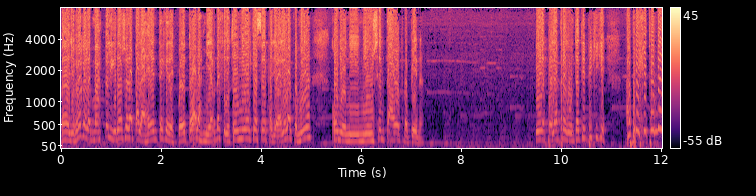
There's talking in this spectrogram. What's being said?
Bueno, yo creo que lo más peligroso era para la gente que después de todas las mierdas que yo tenía que hacer para llevarle la comida, coño, ni, ni un centavo de propina. Y después la pregunta típica que, ah, pero es que tú andas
